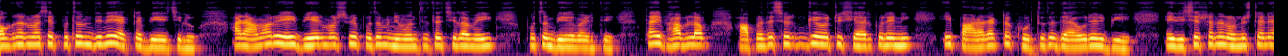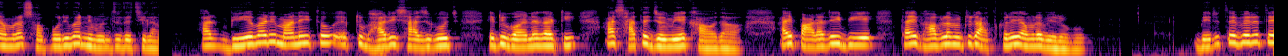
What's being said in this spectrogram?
অঘ্রাণ মাসের প্রথম দিনেই একটা বিয়ে ছিল, আর আমারও এই বিয়ের মরশুমে প্রথম নিমন্ত্রিত ছিলাম এই প্রথম বিয়ে বাড়িতে। তাই ভাবলাম আপনাদের সঙ্গেও একটু শেয়ার করে নিই। এই পাড়ার একটা খুঁড়তুতো দেওরের বিয়ে, এই রিসেপশনের অনুষ্ঠানে আমরা সপরিবার নিমন্ত্রিত ছিলাম। আর বিয়েবাড়ি মানেই তো একটু ভারী সাজগোজ, একটু গয়নাগাটি আর সাথে জমিয়ে খাওয়া দাওয়া। আর পাড়ারই বিয়ে, তাই ভাবলাম একটু রাত করেই আমরা বেরোবো। বেরোতে বেরোতে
